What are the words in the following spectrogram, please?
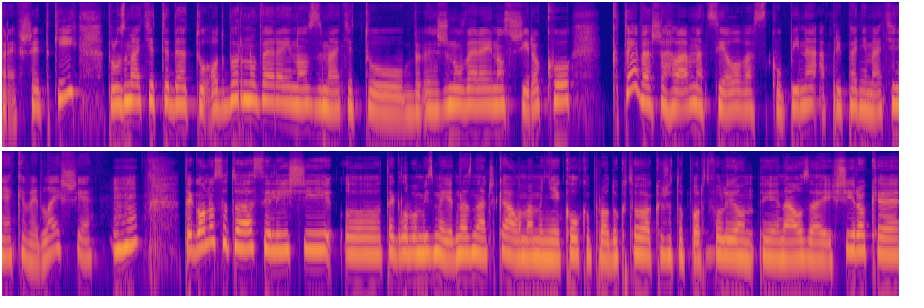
pre všetkých, plus máte teda tú odbornú verejnosť, máte tú bežnú verejnosť širokú. Kto je vaša hlavná cieľová skupina a prípadne máte nejaké vedľajšie? Uh-huh. Tak ono sa to asi líši, uh, tak lebo my sme jedna značka, ale máme niekoľko produktov, akože to portfólio je naozaj široké.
